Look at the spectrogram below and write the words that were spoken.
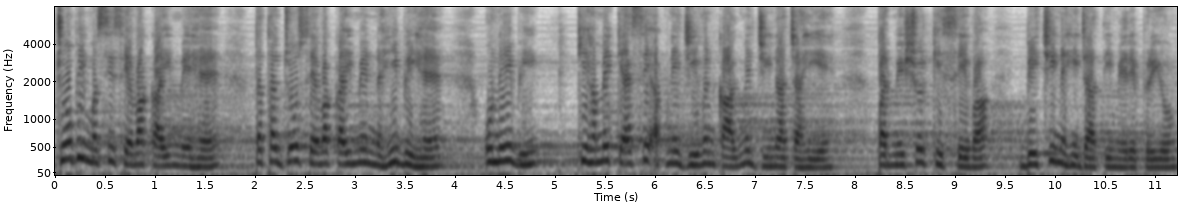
जो भी मसीह सेवाकाई में हैं तथा जो सेवाकाई में नहीं भी हैं, उन्हें भी कि हमें कैसे अपने जीवन काल में जीना चाहिए। परमेश्वर की सेवा बेची नहीं जाती मेरे प्रियो,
